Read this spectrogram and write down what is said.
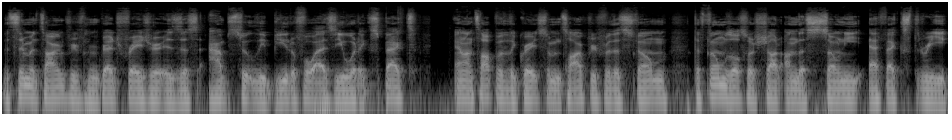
The cinematography from Greig Fraser is just absolutely beautiful as you would expect. And on top of the great cinematography for this film, the film was also shot on the Sony FX3,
